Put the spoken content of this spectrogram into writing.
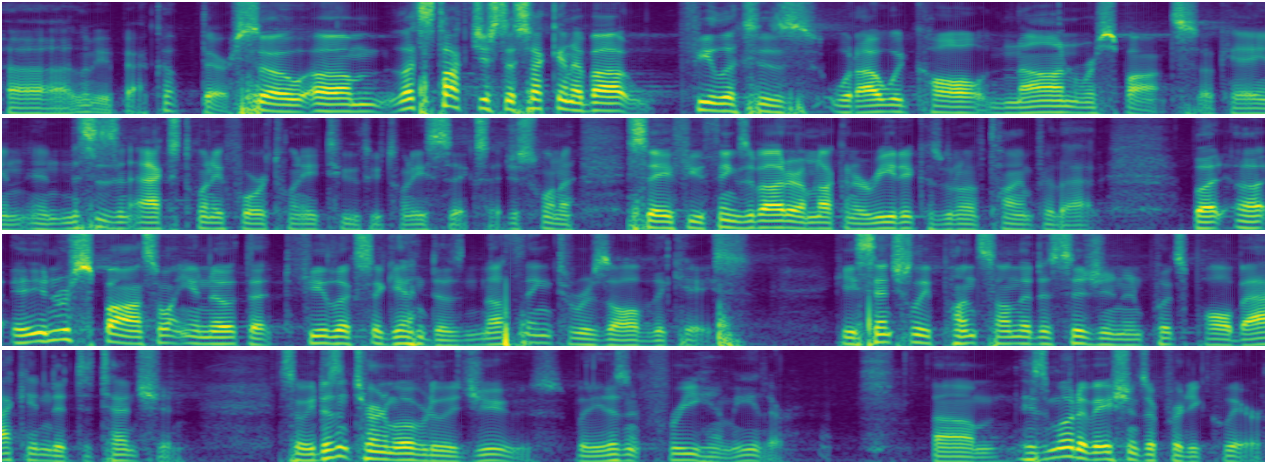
uh, let me back up there. So um, let's talk just a second about Felix's what I would call non-response. Okay, and, and, this is in Acts 24, 22 through 26. I just want to say a few things about it. I'm not going to read it because we don't have time for that. But uh, in response, I want you to note that Felix again does nothing to resolve the case. He essentially punts on the decision and puts Paul back into detention. So he doesn't turn him over to the Jews, but he doesn't free him either um, his motivations are pretty clear.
